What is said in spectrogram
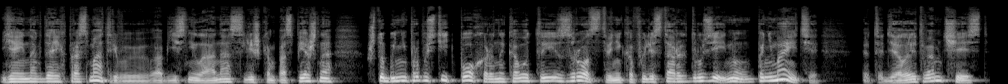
Я иногда их просматриваю», — объяснила она слишком поспешно, чтобы не пропустить похороны кого-то из родственников или старых друзей. Ну, понимаете, это делает вам честь.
